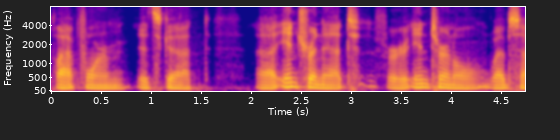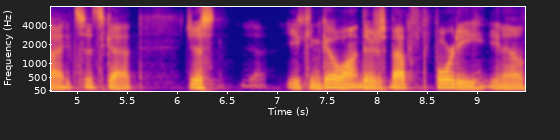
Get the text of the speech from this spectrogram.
platform. It's got uh, intranet for internal websites. It's got just you can go on. There's about forty, you know,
